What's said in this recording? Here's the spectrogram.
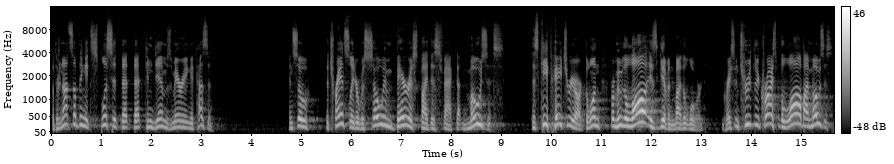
But there's not something explicit that, that condemns marrying a cousin. And so the translator was so embarrassed by this fact that Moses, this key patriarch, the one from whom the law is given by the Lord, grace and truth through Christ, but the law by Moses,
